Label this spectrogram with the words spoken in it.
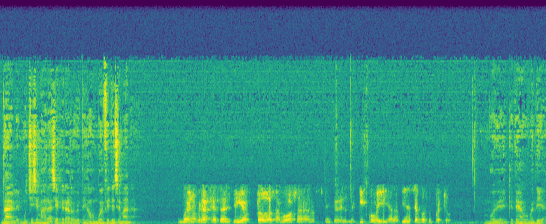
Dale, muchísimas gracias Gerardo, que tengas un buen fin de semana. Bueno, gracias a ti, a todos, a vos, a los asistentes del equipo y a la audiencia, por supuesto. Muy bien, que tengas un buen día.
